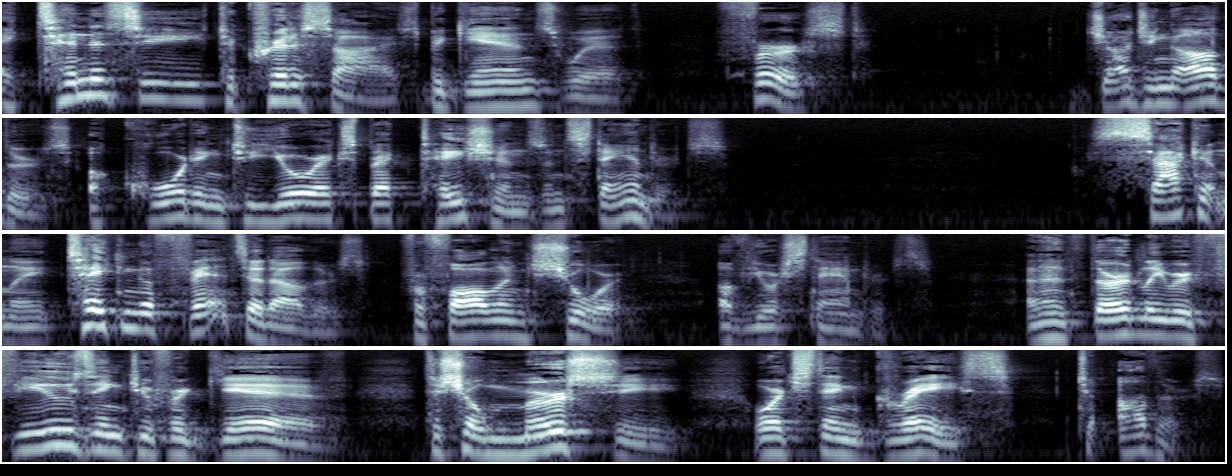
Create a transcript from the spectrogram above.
A tendency to criticize begins with first, judging others according to your expectations and standards. Secondly, taking offense at others for falling short of your standards. And then, thirdly, refusing to forgive, to show mercy, or extend grace to others.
